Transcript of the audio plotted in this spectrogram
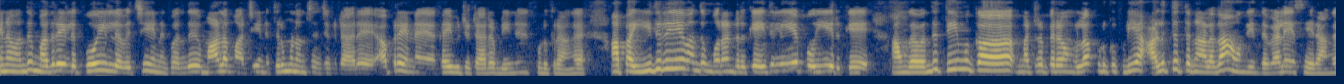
என்னை வந்து மதுரையில கோயில்ல வச்சு எனக்கு வந்து மாலை மாற்றி என்னை திருமணம் செஞ்சுக்கிட்டாரு. அப்புறம் என்னை கைவிட்டுட்டாரு அப்படின்னு கொடுக்குறாங்க. அப்ப இதுலயே வந்து முரண் இருக்கு இதுலயே பொய் இருக்கு. அவங்க வந்து திமுக மற்ற பிறவங்க எல்லாம் கொடுக்கக்கூடிய அழுத்தத்தினாலதான் அவங்க இந்த வேலையை செய்யறாங்க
